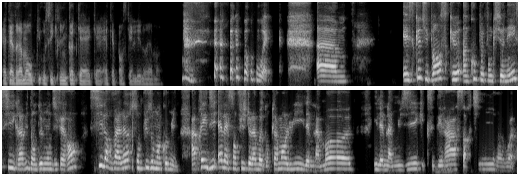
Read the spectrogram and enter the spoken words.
elle était vraiment au- aussi clean cut qu'elle pense qu'elle l'est vraiment. ouais. Euh, Est-ce que tu penses qu'un couple peut fonctionner s'il gravite dans deux mondes différents, si leurs valeurs sont plus ou moins communes? Après, il dit, elle, elle s'en fiche de la mode. Donc, clairement, lui, il aime la mode, il aime la musique, etc., sortir, euh, voilà.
